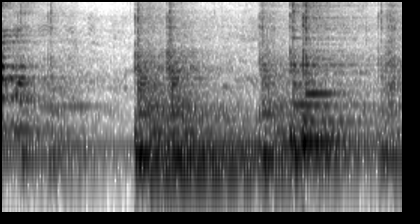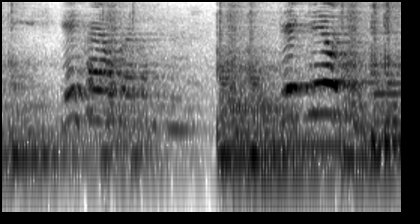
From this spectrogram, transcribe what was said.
やせ限界を超えた先絶景を信じ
